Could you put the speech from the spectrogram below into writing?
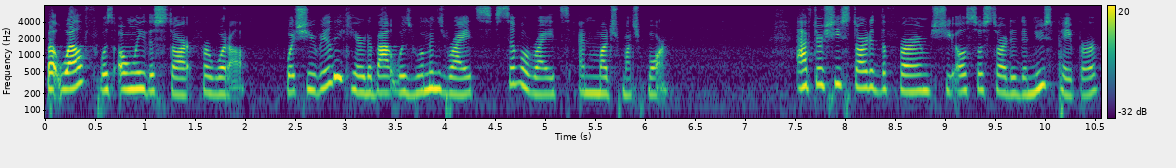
But wealth was only the start for Woodhull. What she really cared about was women's rights, civil rights, and much, much more. After she started the firm, she also started a newspaper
